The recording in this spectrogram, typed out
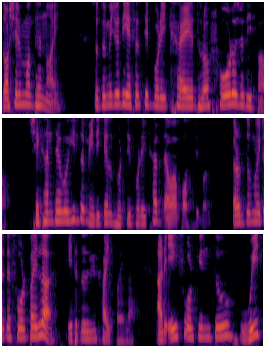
দশের মধ্যে নয়। সো তুমি যদি এসএসসি পরীক্ষায় ধরো ফোরও যদি পাও, সেখান থেকেও কিন্তু মেডিকেল ভর্তি পরীক্ষা দেওয়া পসিবল কারণ তুমি এটাতে ফোর পাইলা, এটাতে তুমি ফাইভ পাইলা। আর এই ফোর কিন্তু উইথ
